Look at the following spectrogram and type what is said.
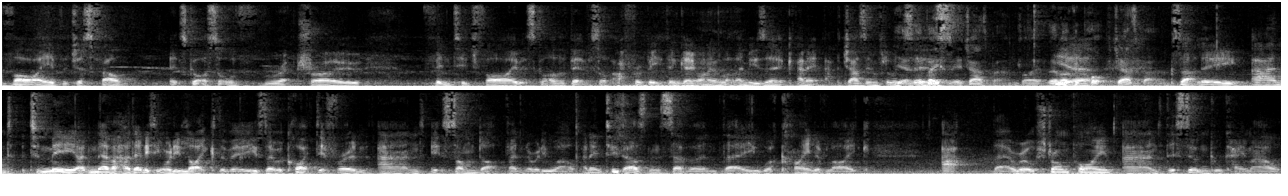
vibe that just felt it's got a sort of retro vintage vibe. It's got a bit of a sort of Afrobeat thing going on in a lot of their music, and it jazz influences. Yeah, they're basically a jazz band. Like they're like Yeah. a pop jazz band. Exactly, and to me, I'd never heard anything really like the Bees. They were quite different, and it summed up Ventnor really well. And in 2007, they were kind of like at their real strong point, and this single came out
